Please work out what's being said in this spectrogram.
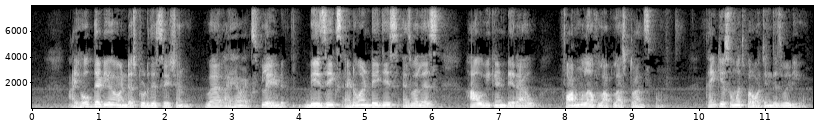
I hope that you have understood this session where I have explained basics, advantages as well as how we can derive formula of Laplace transform. Thank you so much for watching this video.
